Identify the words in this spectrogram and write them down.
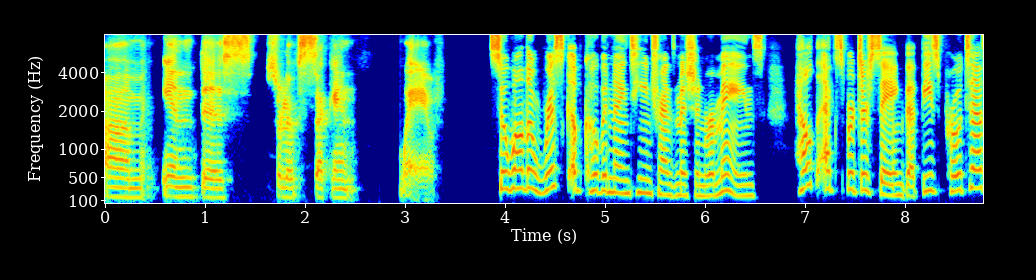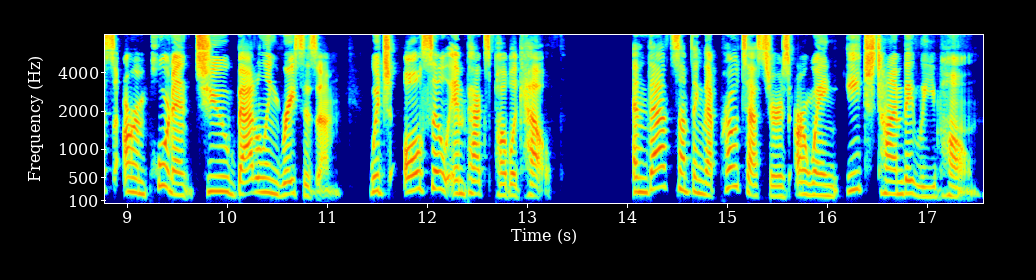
um, in this sort of second wave. So while the risk of COVID 19 transmission remains, health experts are saying that these protests are important to battling racism, which also impacts public health. And that's something that protesters are weighing each time they leave home.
